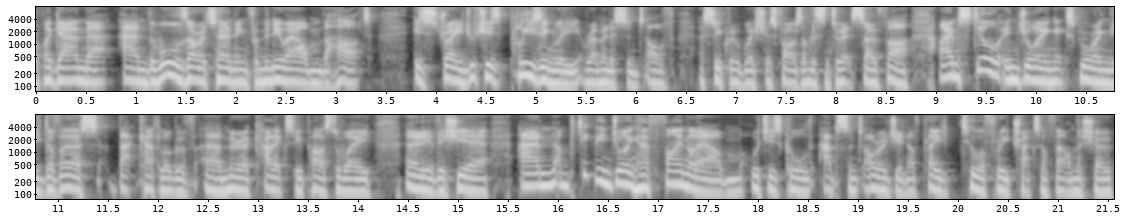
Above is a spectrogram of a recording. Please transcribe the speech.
propaganda, and The Wolves Are Returning from the new album, The Heart is Strange, which is pleasingly reminiscent of A Secret Wish as far as I've listened to it so far. I am still enjoying exploring the diverse back catalogue of uh, Mira Calix, who passed away earlier this year, and I'm particularly enjoying her final album, which is called Absent Origin. I've played two or three tracks off that on the show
